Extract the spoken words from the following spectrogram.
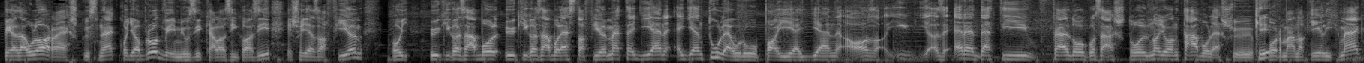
például arra esküsznek, hogy a Broadway musical az igazi, és hogy ez a film, hogy ők igazából, ők igazából ezt a filmet egy ilyen, egy ilyen túl-európai, egy ilyen az, az eredeti feldolgozástól nagyon távol eső Ki- formának élik meg,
